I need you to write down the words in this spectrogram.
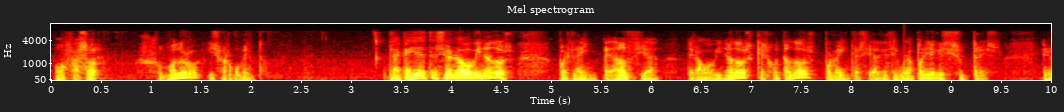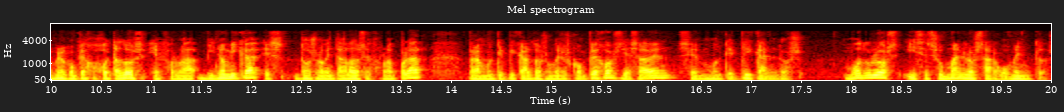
o fasor, su módulo y su argumento. La caída de tensión en la bobina 2, pues la impedancia de la bobina 2, que es J2, por la intensidad que circula por ella, que es I 3. El número complejo J2 en forma binómica es 290 grados en forma polar. Para multiplicar dos números complejos, ya saben, se multiplican los módulos y se suman los argumentos.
